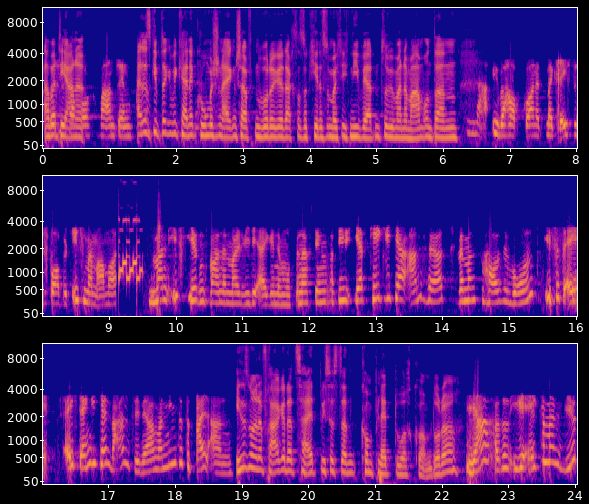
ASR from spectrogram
Aber das Diana- ist einfach Wahnsinn. Also es gibt irgendwie keine komischen Eigenschaften, wo du gedacht hast, okay, das möchte ich nie werden, so wie meine Mom und dann... Na, überhaupt gar nicht. Mein größtes Vorbild ist meine Mama. Man ist irgendwann einmal wie die eigene Mutter. Nachdem man sie ja täglich ja anhört, wenn man zu Hause wohnt, ist es echt, echt eigentlich ein Wahnsinn. Ja, man nimmt es total an. Ist es nur eine Frage der Zeit, bis es dann komplett durchkommt, oder? Ja, also je älter man wird,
